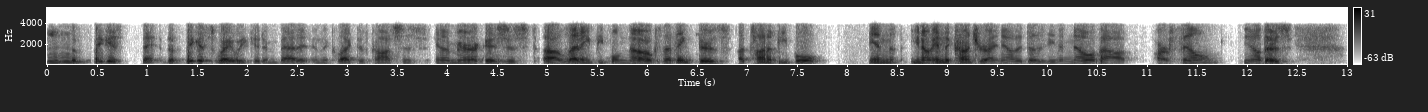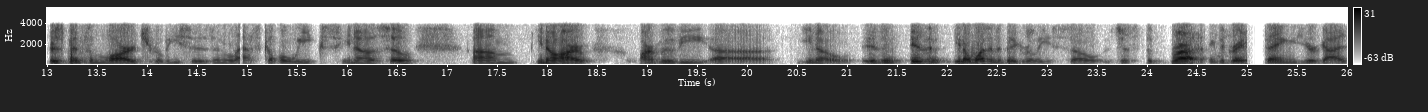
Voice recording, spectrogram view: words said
mm-hmm. the biggest the biggest way we could embed it in the collective consciousness in America is just uh, letting people know because I think there's a ton of people in you know in the country right now that doesn't even know about our film. You know, there's there's been some large releases in the last couple of weeks. You know, so um, you know our our movie uh, you know isn't isn't you know wasn't a big release. So just the right. i think the great thing your guys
